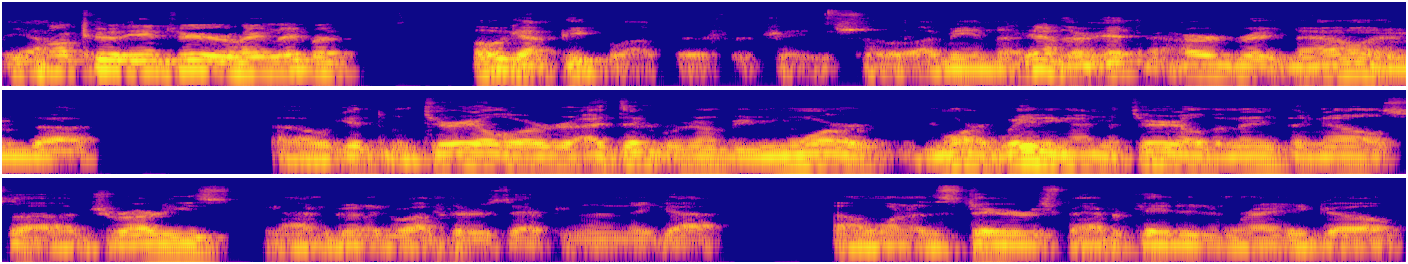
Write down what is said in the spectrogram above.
Yeah. talked to the interior lately, but Oh, we got people out there for a change, so I mean, Yeah. they're hitting it hard right now and, uh. Uh, we get the material order. I think we're gonna be more, more waiting on material than anything else. Uh, Girardi's, I'm gonna go out there this afternoon. They got. Uh, one of the stairs fabricated and ready to go.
